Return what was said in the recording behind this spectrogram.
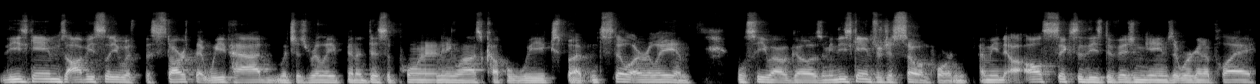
these games obviously with the start that we've had, which has really been a disappointing last couple weeks, but it's still early, and we'll see how it goes. I mean, these games are just so important. I mean, all six of these division games that we're going to play.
